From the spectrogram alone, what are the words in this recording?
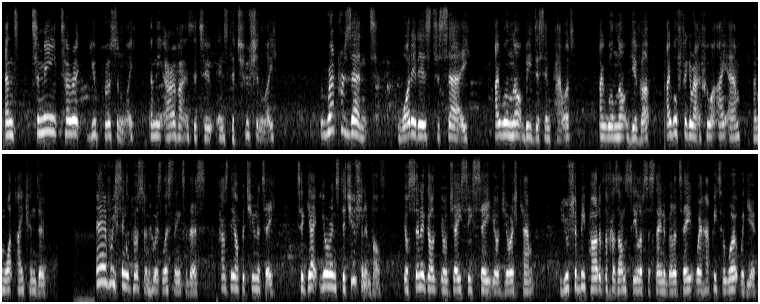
And to me, Tarek, you personally, and the Arava Institute institutionally, represent what it is to say, I will not be disempowered. I will not give up. I will figure out who I am and what I can do. Every single person who is listening to this has the opportunity to get your institution involved, your synagogue, your JCC, your Jewish camp. You should be part of the Chazon Seal of Sustainability. We're happy to work with you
